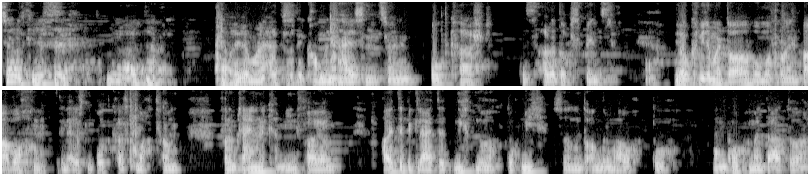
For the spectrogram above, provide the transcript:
Servus, grüß euch, liebe Leute. Ich darf wieder mal herzlich willkommen heißen zu einem Podcast des Halladop Spins. Wir hocken wieder mal da, wo wir vor ein paar Wochen den ersten Podcast gemacht haben, vor einem kleinen Kaminfeuer. Heute begleitet nicht nur durch mich, sondern unter anderem auch durch meinen Co-Kommentator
